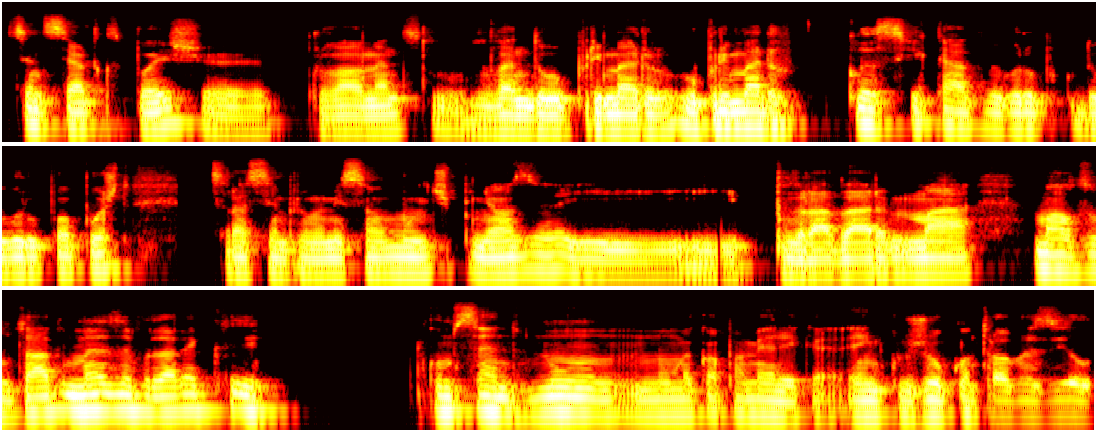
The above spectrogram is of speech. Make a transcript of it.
sendo certo que depois, uh, provavelmente, levando o primeiro, o primeiro classificado do grupo, do grupo oposto, será sempre uma missão muito espinhosa e, e poderá dar má, mau resultado, mas a verdade é que, começando num, numa Copa América em que o jogo contra o Brasil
